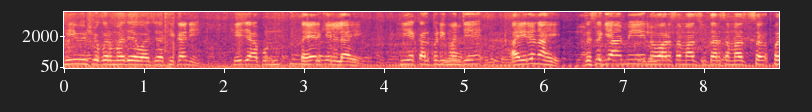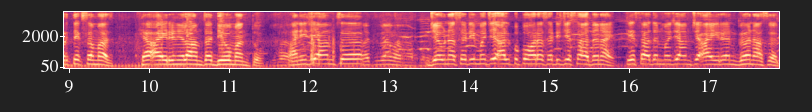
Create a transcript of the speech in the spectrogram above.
ही विश्वकर्मा देवाच्या ठिकाणी हे जे आपण तयार केलेलं आहे ही एक काल्पनिक म्हणजे आयरन आहे. जसं की आम्ही लोहार समाज सुतार समाज स- प्रत्येक समाज ह्या आयरनीला आमचा देव मानतो. आणि जे आमचं जेवणासाठी म्हणजे अल्पपोहारासाठी जे साधन आहे ते साधन म्हणजे आमचे आयरन घन असेल.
